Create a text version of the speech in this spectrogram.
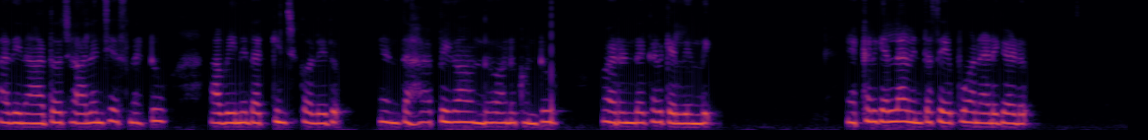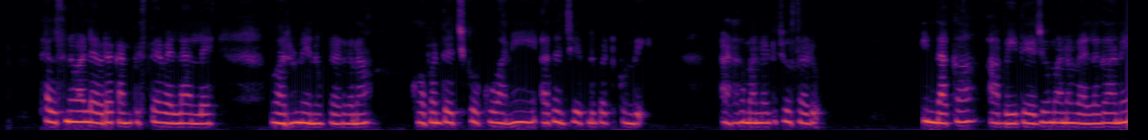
అది నాతో ఛాలెంజ్ చేసినట్టు అవిని దక్కించుకోలేదు. ఎంత హ్యాపీగా ఉందో అనుకుంటూ వరుణ్ దగ్గరికి వెళ్ళింది. ఎక్కడికి వెళ్ళావు ఇంతసేపు అని అడిగాడు. తెలిసిన వాళ్ళు ఎవరో కనిపిస్తే వెళ్ళానులే. వరుణ్ నేను ఇప్పుడు అడగనా? కోపం తెచ్చుకోకు అని అతని చేతిని పట్టుకుంది. అడగమన్నట్టు చూశాడు. ఇందాక అభి బీతేజు మనం వెళ్ళగానే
